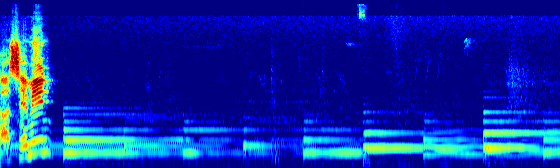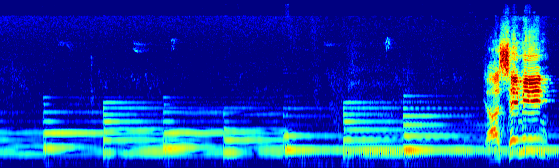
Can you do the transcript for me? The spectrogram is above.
Yasemin! Yasemin!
